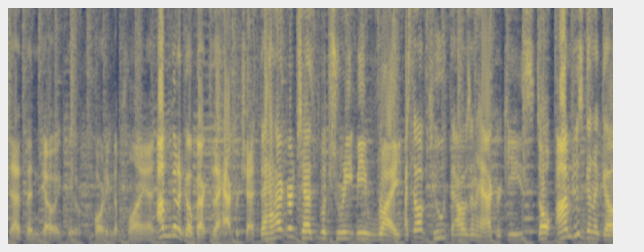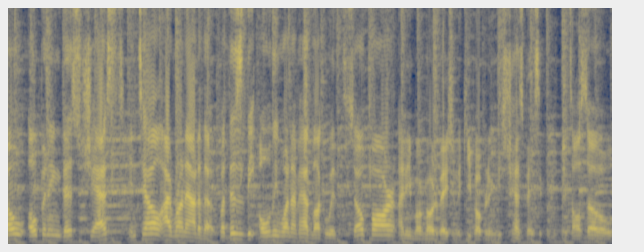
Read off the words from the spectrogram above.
that didn't go according to plan. I'm gonna go back to the hacker chest. The hacker chest would treat me right. I still have 2,000 hacker keys, so I'm just gonna go opening this chest until I run out of those. But this is the only one I've had luck with so far. I need more motivation to keep opening these chests, basically. It's also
